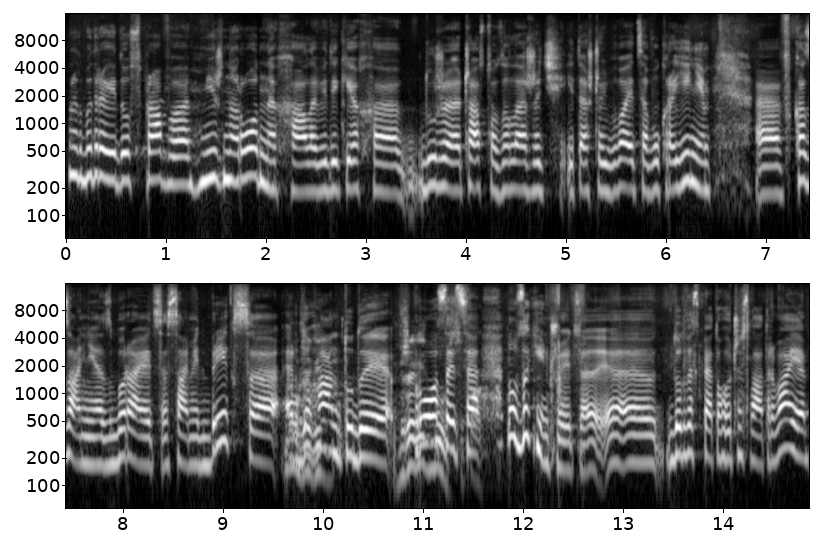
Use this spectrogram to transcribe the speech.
Пане Дмитре, і до справ міжнародних, але від яких е, дуже часто залежить і те, що відбувається в Україні. Е, В Казані збирається саміт БРІКС. Е, Ердоган від- туди вже проситься. Ну закінчується Е, до 25 числа. Триває.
